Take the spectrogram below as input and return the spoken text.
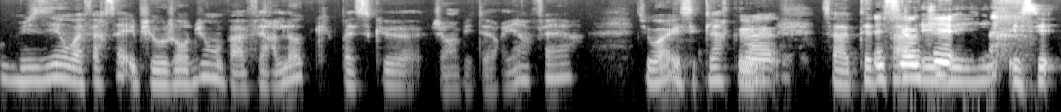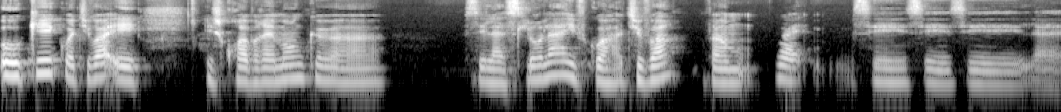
au musée, on va faire ça, et puis aujourd'hui on va faire loc parce que j'ai envie de rien faire. Tu vois, et c'est clair que ça va peut-être pas éveiller. Et c'est OK, quoi, tu vois? Et, et je crois vraiment que c'est la slow life, quoi, tu vois? Enfin, ouais. c'est, c'est, la,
